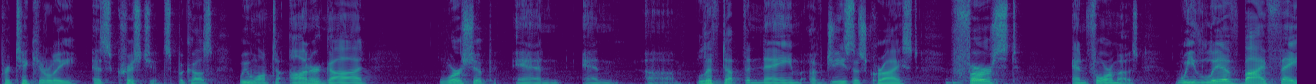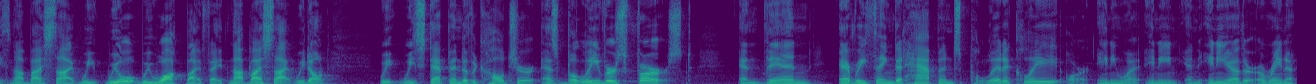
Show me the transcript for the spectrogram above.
particularly as Christians, because we want to honor God, worship, and and uh, lift up the name of Jesus Christ first and foremost. We live by faith, not by sight. We, we, we walk by faith, not by sight. We don't we, we step into the culture as believers first, and then everything that happens politically or anywhere, any in any other arena,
